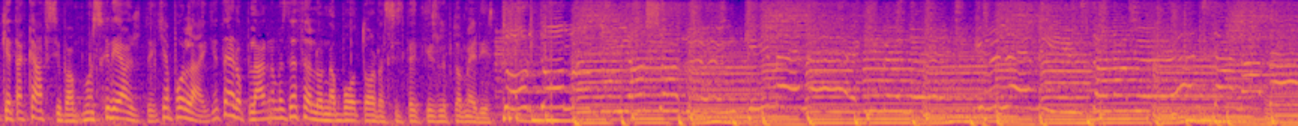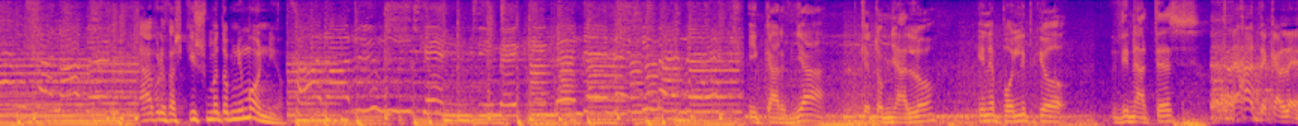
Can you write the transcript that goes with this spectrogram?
Και τα καύσιμα που μας χρειάζονται για πολλά. Για τα αεροπλάνα μας δεν θέλω να μπω τώρα στις τέτοιες λεπτομέρειες. Αύριο θα σκίσουμε το μνημόνιο. Η καρδιά και το μυαλό είναι πολύ πιο δυνατές Άντε καλέ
